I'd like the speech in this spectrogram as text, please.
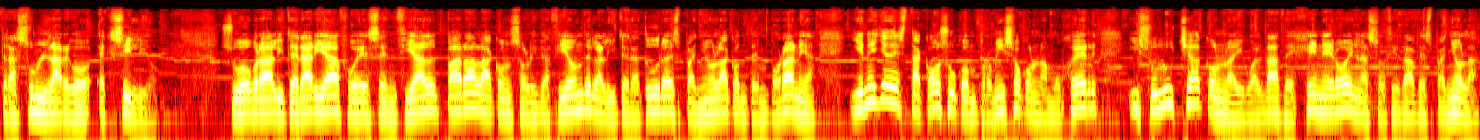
tras un largo exilio. Su obra literaria fue esencial para la consolidación de la literatura española contemporánea y en ella destacó su compromiso con la mujer y su lucha con la igualdad de género en la sociedad española.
